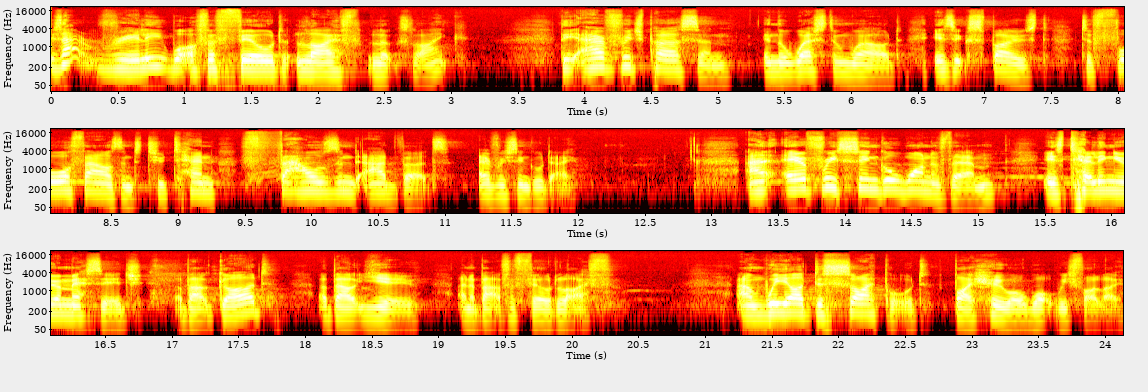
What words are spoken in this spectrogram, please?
Is that really what a fulfilled life looks like? The average person in the Western world is exposed to 4,000 to 10,000 adverts every single day. And every single one of them is telling you a message about God, about you, and about a fulfilled life. And we are discipled by who or what we follow.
